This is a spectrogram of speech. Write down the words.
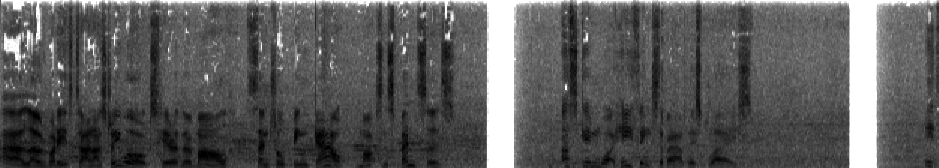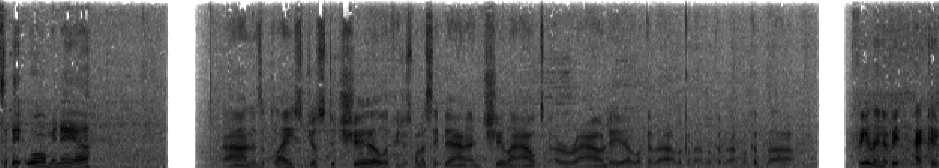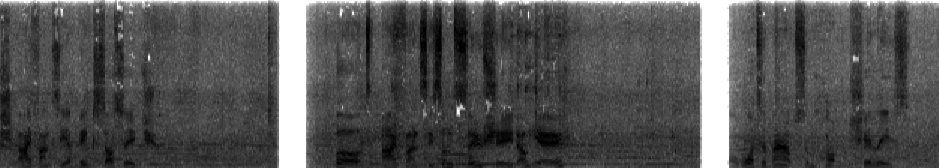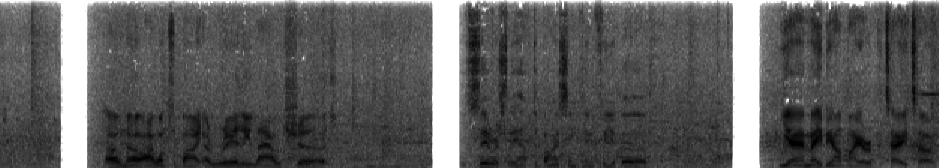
Hello everybody, it's Thailand Street Walks here at the mall, Central Pin Klao, Marks and Spencer's. Ask him what he thinks about this place. It's a bit warm in here. And there's a place just to chill if you just want to sit down and chill out around here. Look at that, look at that, look at that, look at that. Feeling a bit peckish, I fancy a big sausage. But I fancy some sushi, don't you? What about some hot chilies? Oh no, I want to buy a really loud shirt. You'll seriously have to buy something for your bird. Yeah, maybe I'll buy her a potato.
